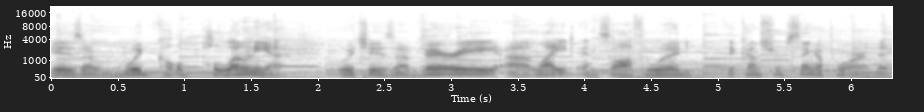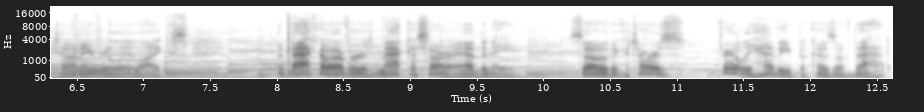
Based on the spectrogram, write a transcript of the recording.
is a wood called Paulownia, which is a very uh, light and soft wood that comes from Singapore that Tony really likes. The back, however, is Macassar ebony, so the guitar is fairly heavy because of that.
